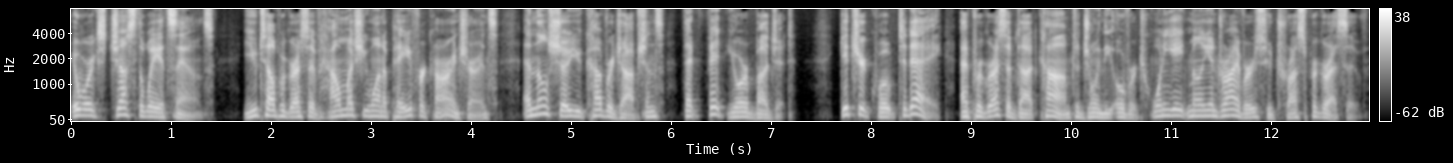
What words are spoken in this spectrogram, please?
It works just the way it sounds. You tell Progressive how much you want to pay for car insurance, and they'll show you coverage options that fit your budget. Get your quote today at progressive.com to join the over 28 million drivers who trust Progressive.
